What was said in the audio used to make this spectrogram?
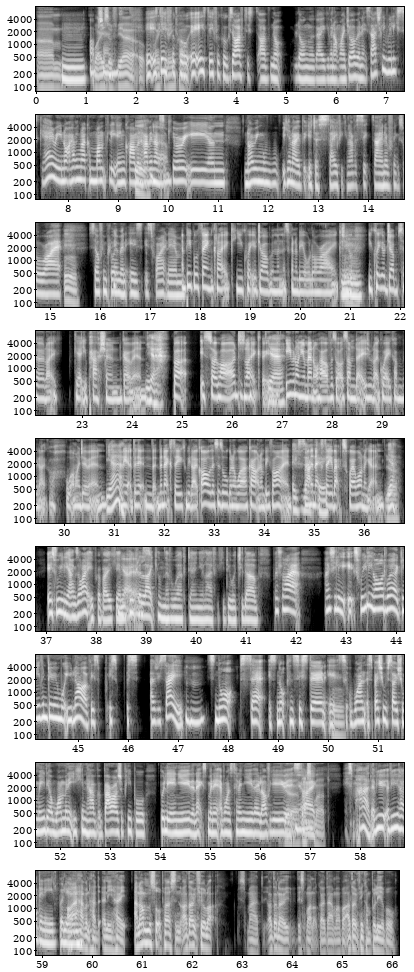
um, Mm. ways of yeah. It is difficult. income. It is difficult because I've just I've not long ago given up my job and it's actually really scary not having like a monthly income and Mm. having that security and knowing you know that you're just safe you can have a sick day and everything's all right Mm. self-employment is is frightening And people think like you quit your job and then it's going to be all all right because you Mm. you quit your job to like get your passion going. yeah But it's so hard. Like Yeah. even on your mental health as well. Some days you like wake up and be like, oh, what am I doing? Yeah. And the, the, the next day you can be like, oh, this is all going to work out and it'll be fine. Exactly. And the next day you're back to square one again. Yeah. Yeah. it's really anxiety provoking Yeah, people are like you'll never work a day in your life if you do what you love but it's like actually it's really hard work even doing what you love is is, is as you say hmm it's not set it's not consistent it's one especially with social media one minute you can have a barrage of people bullying you the next minute everyone's telling you they love you Yeah, it's that's like mad. it's mad have you have you had any bullying I haven't had any hate, and I'm the sort of person I don't feel like it's mad. I don't know. This might not go down well, but I don't think I'm bullyable.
